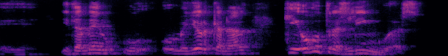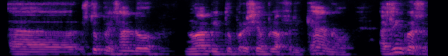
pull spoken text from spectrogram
eh, e tamén o, o mellor canal que outras linguas, ah, estou pensando no ámbito, por exemplo, africano, as linguas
